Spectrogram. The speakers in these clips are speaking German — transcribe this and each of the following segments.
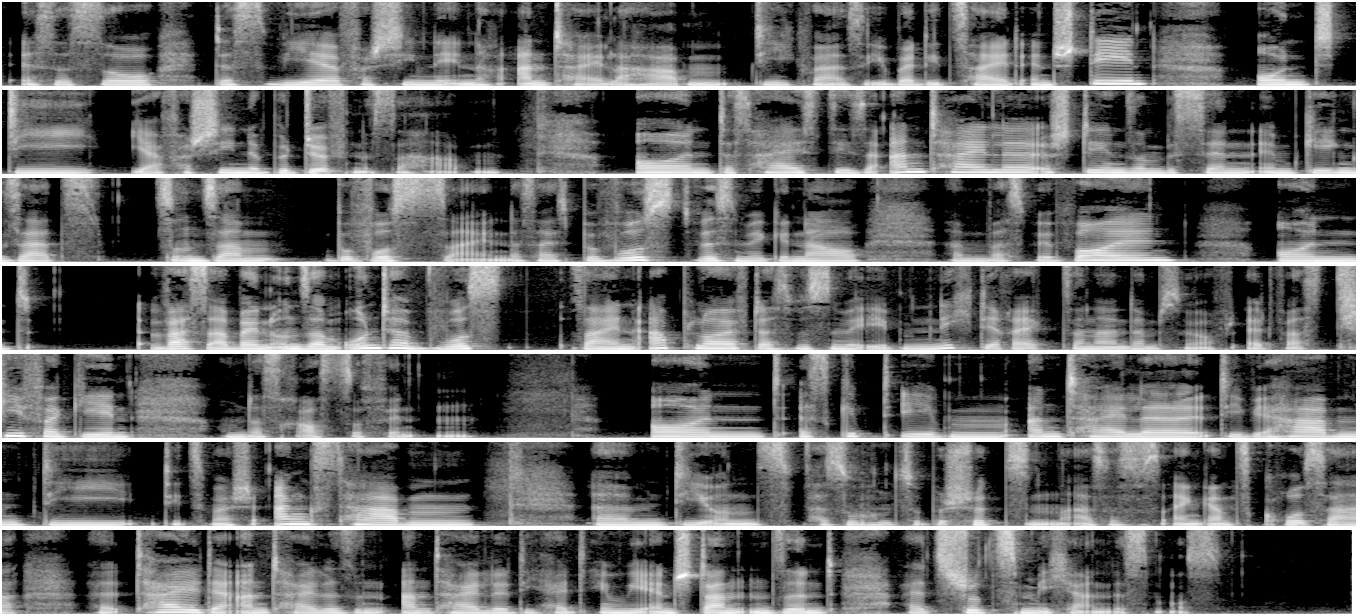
ist es so, dass wir verschiedene innere Anteile haben, die quasi über die Zeit entstehen und die ja verschiedene Bedürfnisse haben. Und das heißt, diese Anteile stehen so ein bisschen im Gegensatz zu unserem Bewusstsein. Das heißt, bewusst wissen wir genau, ähm, was wir wollen und was aber in unserem Unterbewusstsein abläuft, das wissen wir eben nicht direkt, sondern da müssen wir oft etwas tiefer gehen, um das rauszufinden. Und es gibt eben Anteile, die wir haben, die, die zum Beispiel Angst haben, ähm, die uns versuchen zu beschützen. Also es ist ein ganz großer äh, Teil der Anteile sind Anteile, die halt irgendwie entstanden sind als Schutzmechanismus.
